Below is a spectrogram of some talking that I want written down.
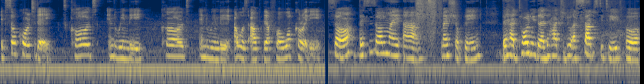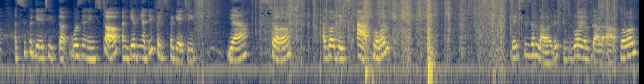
it's so cold today. It's cold and windy cold and windy. I was out there for a walk already. So this is all my um my shopping. They had told me that i had to do a substitute for a spaghetti that wasn't in stock and gave me a different spaghetti. Yeah so i got this apple. This is a lot. This is royal gala apple.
